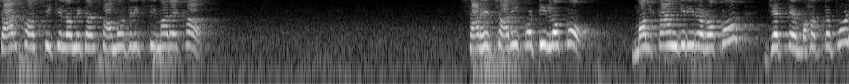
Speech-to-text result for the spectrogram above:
चार सौ अस्सी किलोमीटर सामुद्रिक सीमा रेखा साढ़े चार कोटी लोक मलकानगिरी लोक जिते महत्वपूर्ण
